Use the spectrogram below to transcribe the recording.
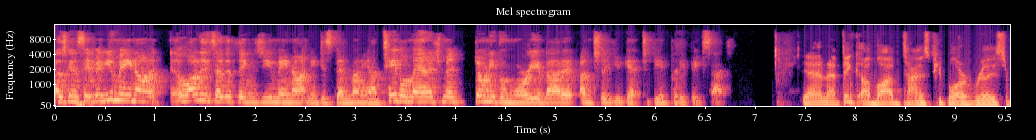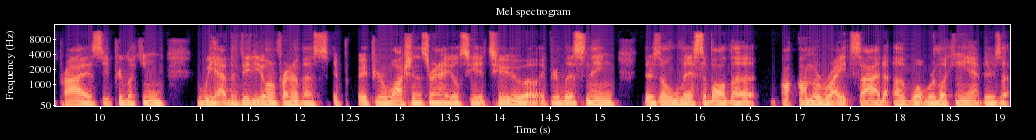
I was going to say, but you may not, a lot of these other things you may not need to spend money on. Table management, don't even worry about it until you get to be a pretty big size. Yeah, and I think a lot of times people are really surprised. If you're looking, we have the video in front of us. If, if you're watching this right now, you'll see it too. If you're listening, there's a list of all the, on the right side of what we're looking at, there's a,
